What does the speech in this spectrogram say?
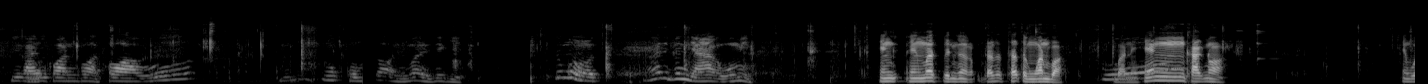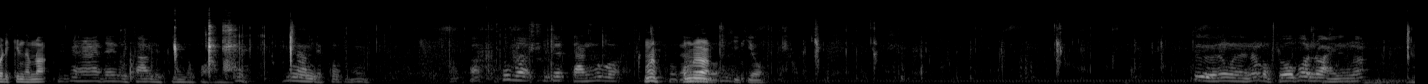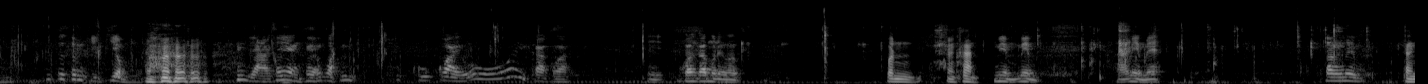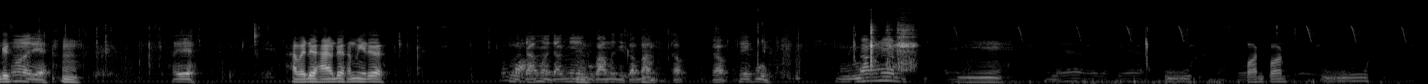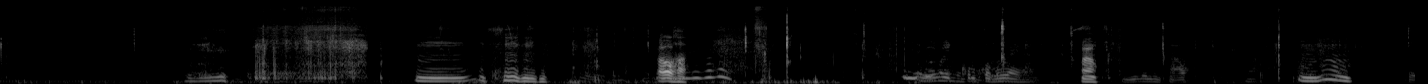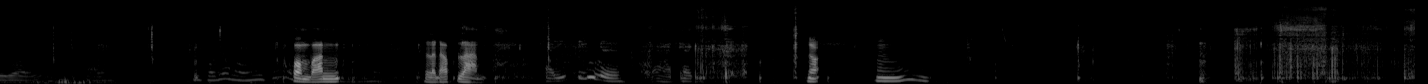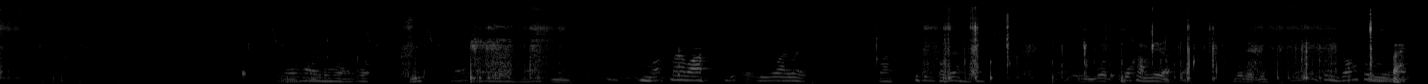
พี่กายพี่กรพอตัวโอ้นกขุมต่อนี่มาเลยสิกี่ทุกมื้อน่าจะเป็นยากับบ่มีแฮงแฮงมาเป็นกับถ้าถ้าถึงวันบ่บัดนี้แฮงคักเนาะแฮงบ่ได้กินทำเนาะไปหาใช้ลูกสาวจะกินกับผมน้ำเด็กผมทุกบ่จัดการทุกบ่อื้อผมเนาะสีเขียว ซื้อนั่นมันน้ำบอกโชว์พ่นหน่อยนึงเนาะจะทำขี้เกียมอยากแห้งแห้งวันกูก่อยโอ้ยกักว่ะนี่ก้อนกำมือหนึ่งครับ วันอังคารเมี่ยมเมี่ยมหาเมี่ยมเลยตั้งเม่มตั้งดึกว่าอะไรเดียวอืมเฮ้ยหาไปเด้อหาไปเด้อคันมีเด้อคือจำหน่อยจำเนี่ยผู้การมือจิกับบ้านกับกับเทพูมตั้งเม่มนี่อู้ ปอนปอนอู้อืมโอ้อันนี้ที่คมๆด้วยครับอืมความหวานระดับล้านใสปิ้งเลยสะอาดแค่อืมม 来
